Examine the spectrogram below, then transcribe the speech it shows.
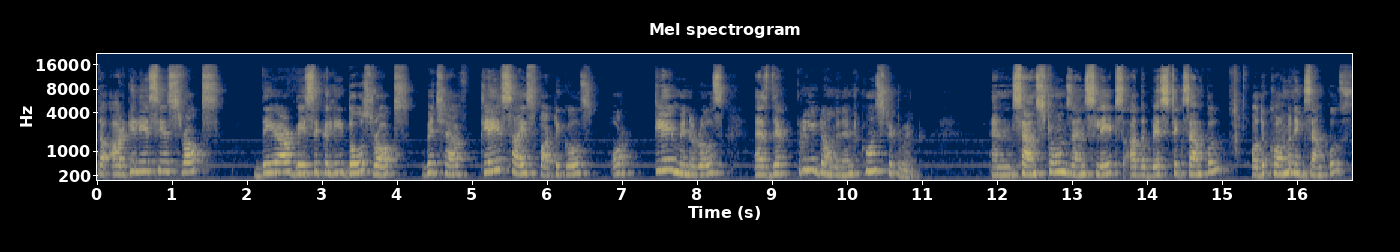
the argillaceous rocks, they are basically those rocks which have clay-sized particles or clay minerals as their predominant constituent. And sandstones and slates are the best example or the common examples.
